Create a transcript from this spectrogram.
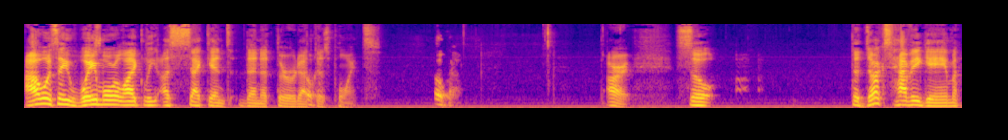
I would say way more likely a second than a third at Okay. this point. Okay. All right. So the Ducks have a game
